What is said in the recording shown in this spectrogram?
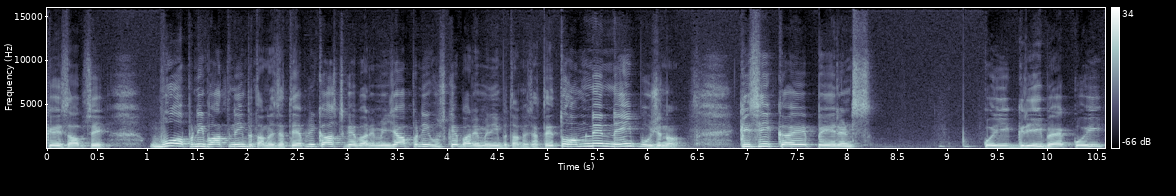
के हिसाब से वो अपनी बात नहीं बताना चाहते, अपनी कास्ट के बारे में या अपनी उसके बारे में नहीं बताना चाहते। तो हमने नहीं पूछना किसी के पेरेंट्स कोई गरीब है, कोई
